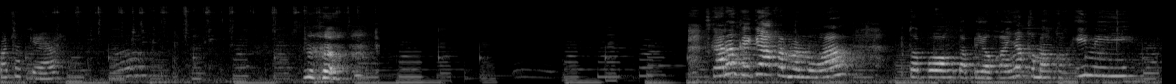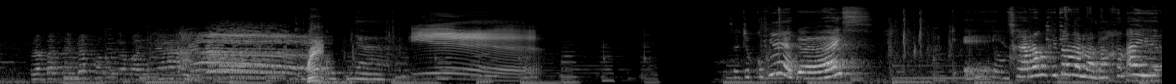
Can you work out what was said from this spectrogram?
Kocok-kocok ya. Sekarang Keke akan menuang tepung tapiokanya ke mangkok ini. Berapa sendok tapiokannya? Secukupnya. Secukupnya ya guys. Oke, sekarang kita menambahkan air.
